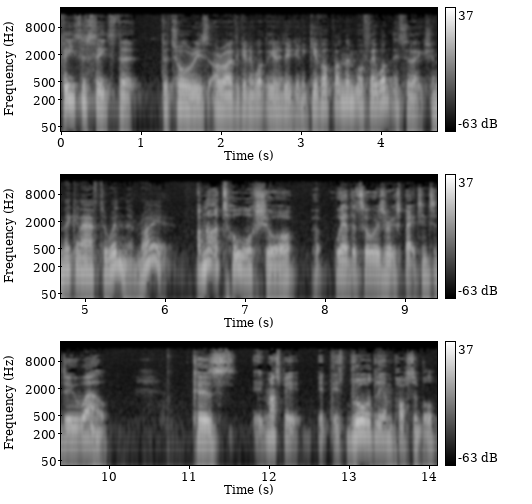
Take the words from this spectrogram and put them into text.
These are seats that the Tories are either going to what they're going to do, going to give up on them, or if they want this election, they're going to have to win them, right? I'm not at all sure where the Tories are expecting to do well, because it must be it, it's broadly impossible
